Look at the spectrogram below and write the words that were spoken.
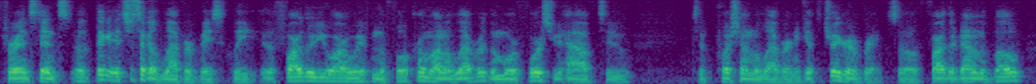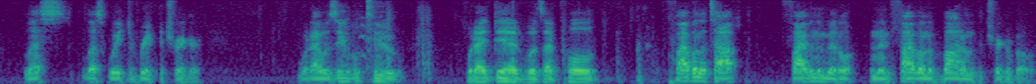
For instance, uh, it's just like a lever basically. The farther you are away from the fulcrum on a lever, the more force you have to to push on the lever and to get the trigger to break. So farther down on the bow, less less weight to break the trigger. What I was able to, what I did was I pulled five on the top, five in the middle, and then five on the bottom of the trigger bow.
